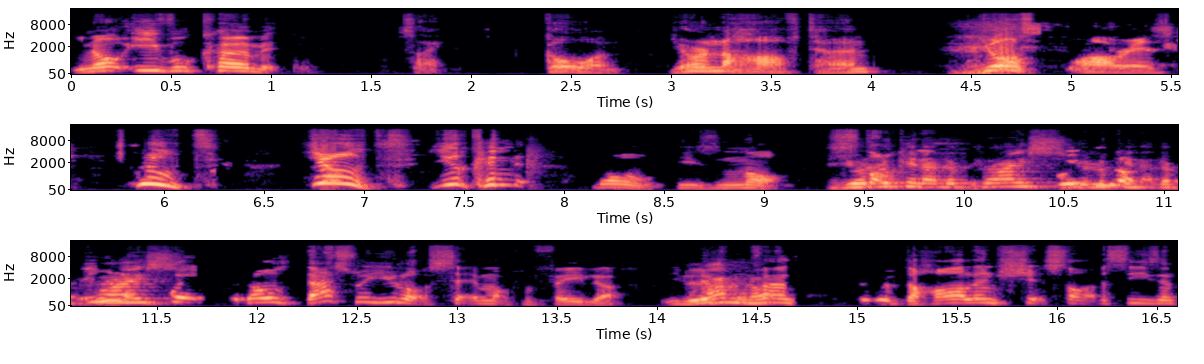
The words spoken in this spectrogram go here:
You know, evil Kermit. It's like, go on. You're in the half turn. You're Suarez. Shoot, shoot. You can. No, he's not. You're Stop. looking at the price. You're looking at the price those that's where you lot set him up for failure. Liverpool fans with the Haaland shit start of the season.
